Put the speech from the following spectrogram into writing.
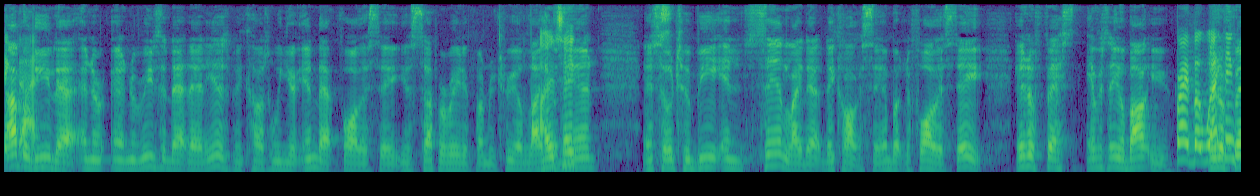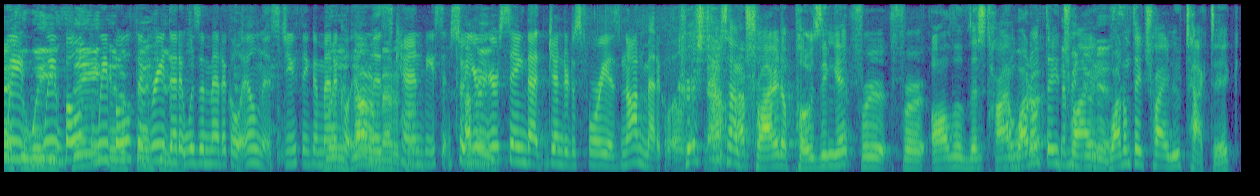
I that. believe that, and the, and the reason that that is because when you're in that father state, you're separated from the tree of life I again, and so to be in sin like that, they call it sin, but the fallen state, it affects everything about you. Right, but It I think we, we both think, we both affects agreed your- that it was a medical illness. Do you think a medical not a illness medical- can be? sin? So I you're, mean- you're saying that gender dysphoria is not a medical illness Christians now? have tried opposing it for, for all of this time. why wanna- don't they let me do try? Why don't they try a new tactic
